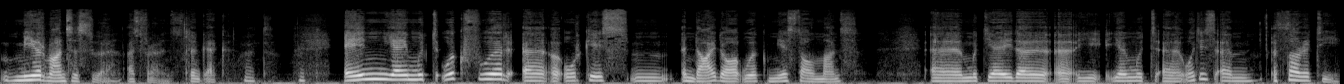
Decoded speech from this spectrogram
meer mans is so as vrouens, dink ek. Wat? En jy moet ook voor eh, 'n uh, orkes um, in daai dae ook meestal mans. Uh moet jy dan uh, jy, jy moet uh, what is um authority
